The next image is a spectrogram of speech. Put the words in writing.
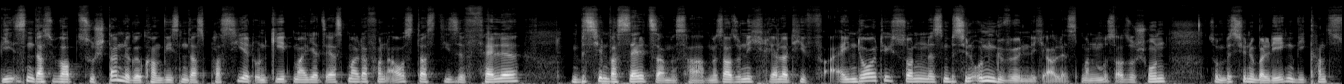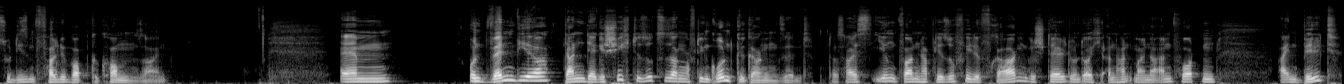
wie ist denn das überhaupt zustande gekommen? Wie ist denn das passiert? Und geht mal jetzt erstmal davon aus, dass diese Fälle ein bisschen was Seltsames haben. Ist also nicht relativ eindeutig, sondern ist ein bisschen ungewöhnlich alles. Man muss also schon so ein bisschen überlegen, wie kann es zu diesem Fall überhaupt gekommen sein. Ähm, und wenn wir dann der Geschichte sozusagen auf den Grund gegangen sind, das heißt, irgendwann habt ihr so viele Fragen gestellt und euch anhand meiner Antworten ein Bild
